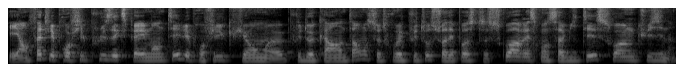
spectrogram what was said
Et en fait, les profils plus expérimentés, les profils qui ont euh, plus de 40 ans, se trouvaient plutôt sur des postes soit à responsabilité, soit en cuisine.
